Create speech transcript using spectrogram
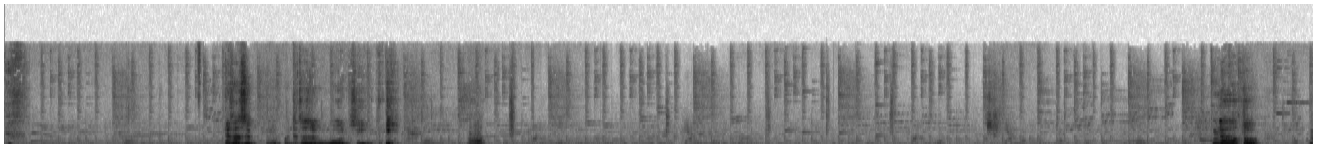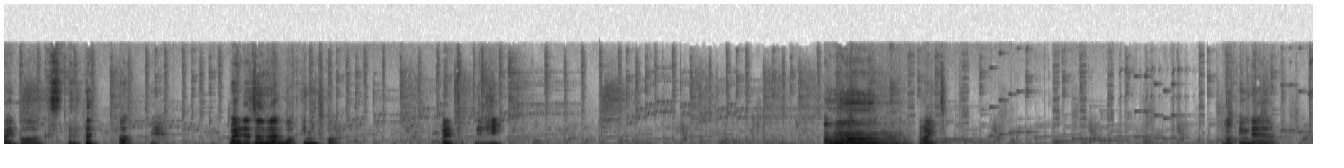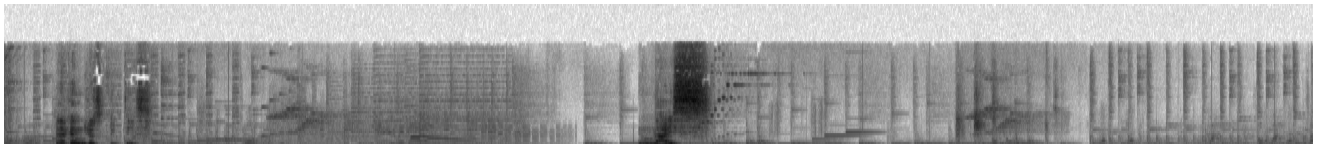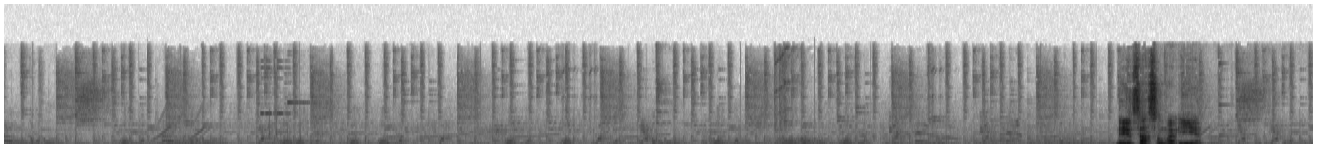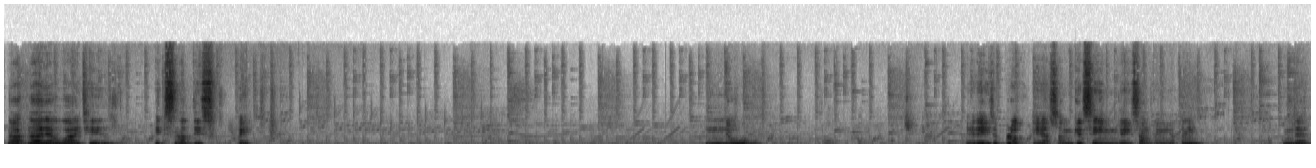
That was a that was a walkie? oh. No! My box! Fuck. Well, oh. That's not gonna work anymore. Well, GG. Oh, right. Nothing there? And I can just pick this. Nice. Just are somewhere here. No, no idea where it is. It's not this way. No. Yeah, there is a block here, so I'm guessing there's something happening in there.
